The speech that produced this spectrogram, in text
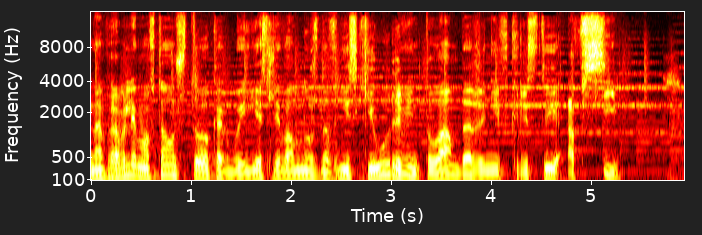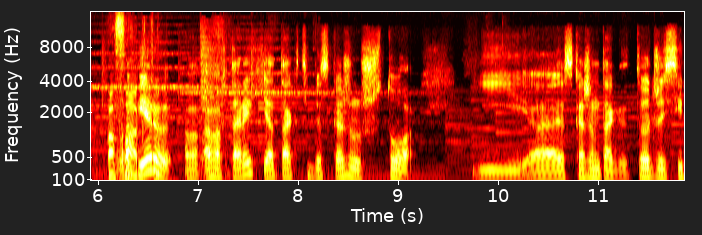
Но проблема в том, что как бы если вам нужно в низкий уровень, то вам даже не в кресты, а в C. По факту. Во-первых, а, а во-вторых, я так тебе скажу, что и, э, скажем так, тот же C++,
